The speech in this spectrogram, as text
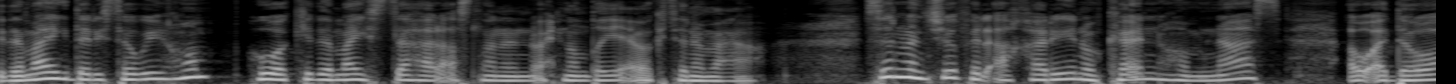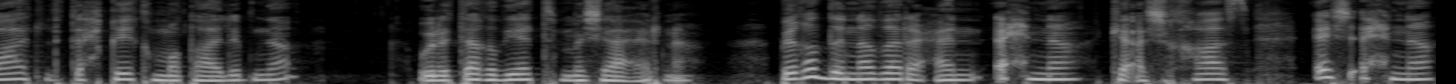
إذا ما يقدر يسويهم هو كذا ما يستاهل أصلا أنه إحنا نضيع وقتنا معاه. صرنا نشوف الآخرين وكأنهم ناس أو أدوات لتحقيق مطالبنا ولتغذية مشاعرنا. بغض النظر عن إحنا كأشخاص إيش إحنا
